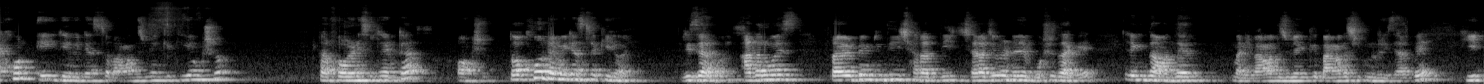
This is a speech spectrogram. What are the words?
এখন এই রেমিটেন্সটা বাংলাদেশ ব্যাংকের কি অংশ? তার ফরেন এক্সচেঞ্জের একটা অংশ। তখন রেমিটেন্সটা কি হয়? রিজার্ভ হয়। আদারওয়াইজ প্রাইভেট ব্যাংক যদি সারা দিন সারা জীবন এটা বসে থাকে, এটা কিন্তু আমাদের মানে বাংলাদেশ ব্যাংকে, বাংলাদেশি কোনো রিজার্ভে হিট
